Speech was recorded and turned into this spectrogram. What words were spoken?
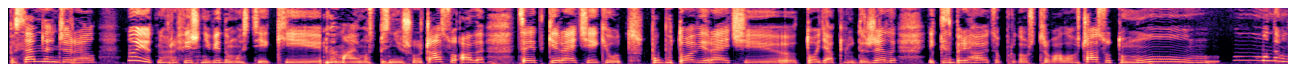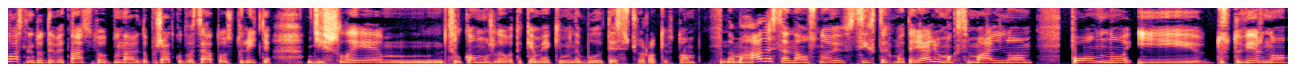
писемних джерел, ну і етнографічні відомості, які ми маємо з пізнішого часу, але це є такі речі, які от побутові речі, е, то як люди жили, які зберігаються впродовж тривалого часу. Тому вони власне до 19-го, до навіть до початку 20-го століття дійшли цілком можливо такими, які вони були тисячу років тому. Намагалися на основі всіх цих матеріалів максимально повно і достовірно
